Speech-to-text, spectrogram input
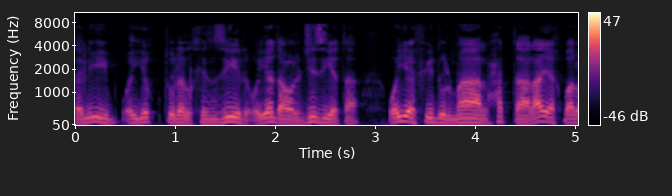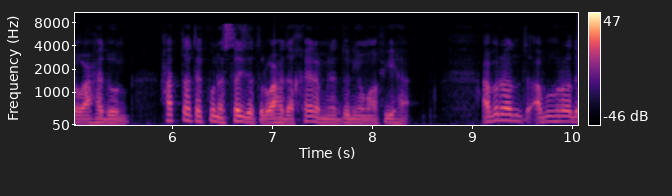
সালিব ওয়ুকতুল আল খিনজির ওয়াদাউল জিজিয়াতা ওয়াফিদুল মাল হাত্তা লা ইয়াকবাল আহাদুন হাত্তা তাকুন সাইজাতুল ওয়াহাদা খায়রা মিনাদ দুনিয়া মাফিহা আবু হরাদ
